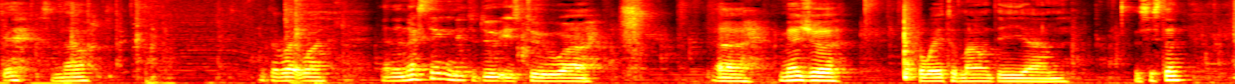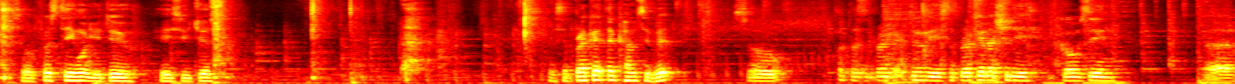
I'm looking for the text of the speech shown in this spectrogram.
Okay, so now the right one. And the next thing you need to do is to uh, uh, measure the way to mount the, um, the system. So first thing what you do is you just, there's a bracket that comes with it. So what does the bracket do is the bracket actually goes in uh,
